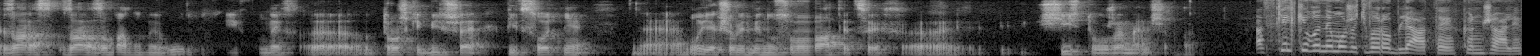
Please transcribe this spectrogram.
Зараз, зараз за даними ГУР, їх у них е, трошки більше півсотні. Е, ну, якщо відмінусувати цих е, шість, то вже менше. Так. А скільки вони можуть виробляти кинжалів?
